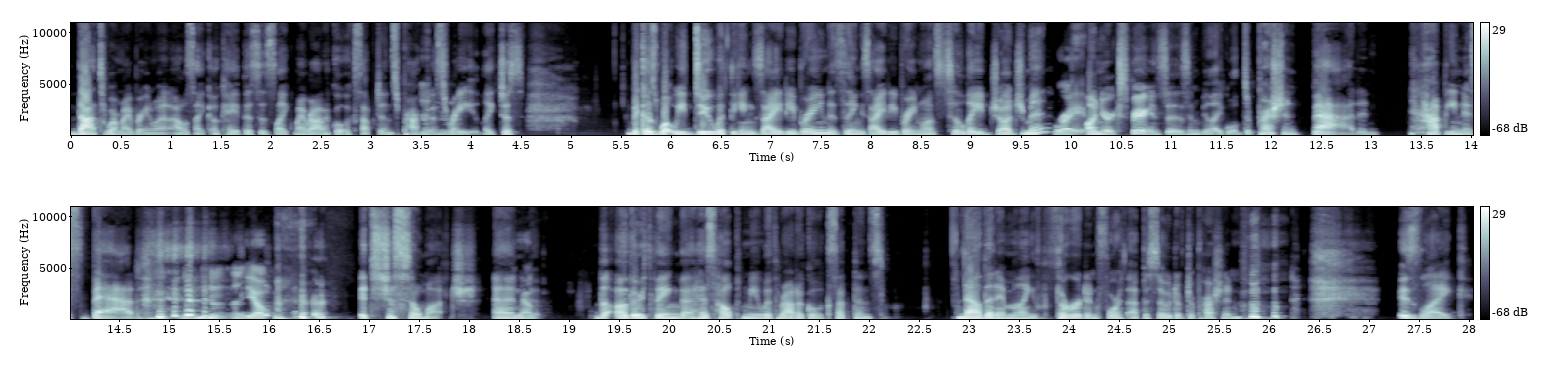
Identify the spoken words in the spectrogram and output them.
that's where my brain went. I was like, okay, this is like my radical acceptance practice, Mhm. right? Like just because what we do with the anxiety brain is the anxiety brain wants to lay judgment Right. on your experiences and be like, well, depression bad and happiness bad. yep. it's just so much. And Yep. The other thing that has helped me with radical acceptance, now that I'm like third and fourth episode of depression, is like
